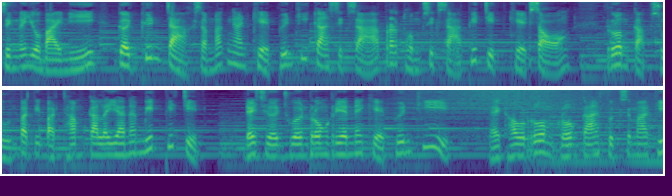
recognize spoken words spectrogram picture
ซึ่งนโยบายนี้เกิดขึ้นจากสำนักงานเขตพื้นที่การศึกษาประถมศึกษาพิจิตรเขต 2 ร่วมกับศูนย์ปฏิบัติธรรมกาลยานมิตรพิจิตรได้เชิญชวนโรงเรียนในเขตพื้นที่ได้เข้าร่วมโครงการฝึกสมาธิ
